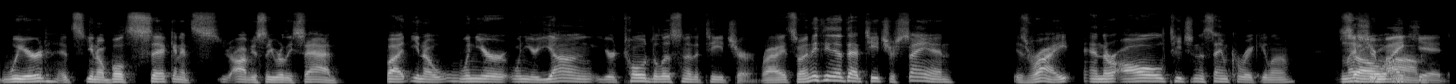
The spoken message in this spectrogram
weird. It's you know, both sick and it's obviously really sad. But you know, when you're when you're young, you're told to listen to the teacher, right? So anything that that teacher's saying is right, and they're all teaching the same curriculum. unless So, you're my um, kid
